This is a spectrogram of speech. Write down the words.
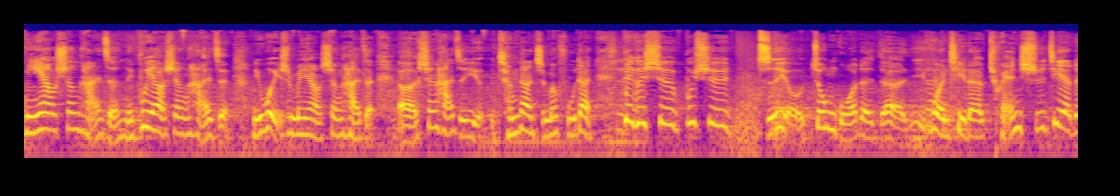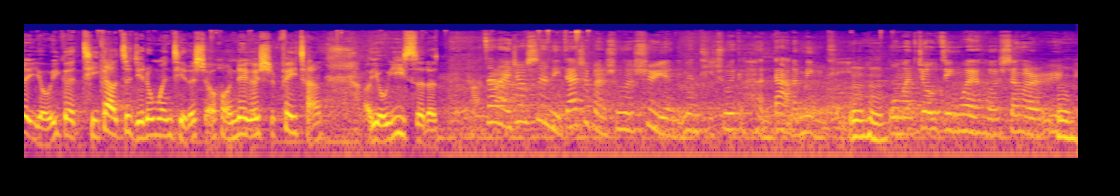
你要生孩子，你不要生孩子，你为什么要生孩子？呃，生孩子有承担什么负担？这个是不是只有中国的的问题的？全世界的有一个提高自己的问题的时候，那个是非常有意思的。好，再来就是你在这本书的序言里面提出一个很大的命题，嗯哼，我们究竟为何生儿育女？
